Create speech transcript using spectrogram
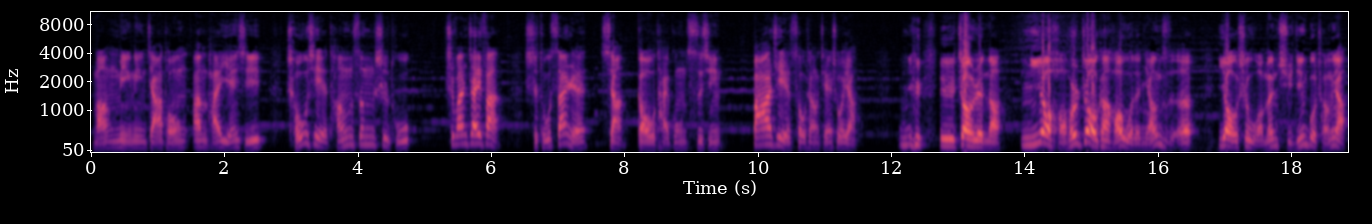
忙命令家童安排筵席，酬谢唐僧师徒。吃完斋饭，师徒三人向高太公辞行。八戒凑上前说：“呀，你，呃，丈人呐，你要好好照看好我的娘子。要是我们取经不成呀，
